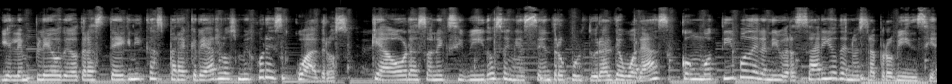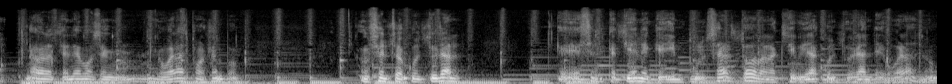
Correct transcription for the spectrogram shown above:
y el empleo de otras técnicas para crear los mejores cuadros que ahora son exhibidos en el Centro Cultural de Huaraz con motivo del aniversario de nuestra provincia. Ahora tenemos en Huaraz, por ejemplo, un centro cultural que es el que tiene que impulsar toda la actividad cultural de Huaraz, ¿no?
